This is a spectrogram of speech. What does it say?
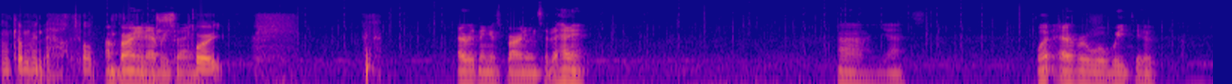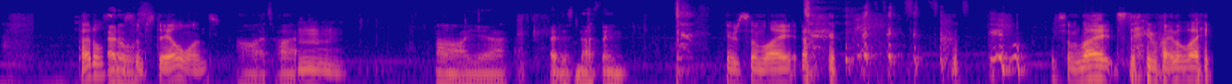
I'm coming to help. I'm burning everything. Support. Everything is burning today. Ah, yes. Whatever will we do? Petals, some stale ones. Oh, it's hot. Mmm. Oh, yeah. That is nothing. Here's some light. Some light. Stay by the light.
